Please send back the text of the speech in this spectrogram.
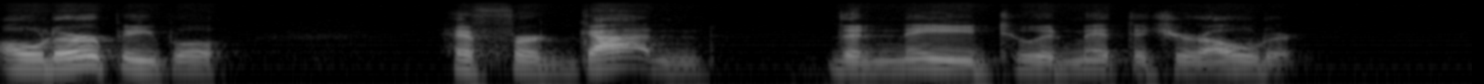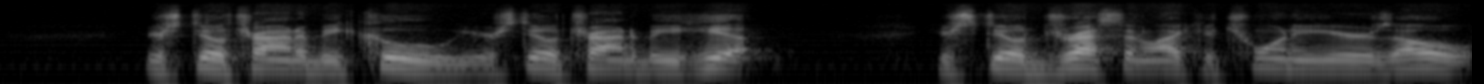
older people, have forgotten the need to admit that you're older. You're still trying to be cool. You're still trying to be hip. You're still dressing like you're 20 years old.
